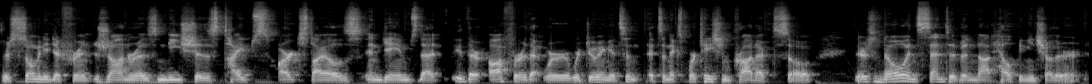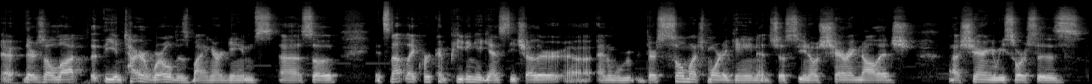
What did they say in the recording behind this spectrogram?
There's so many different genres niches types art styles in games that their offer that we're, we're doing. It's an it's an exportation product. So there's no incentive in not helping each other. Uh, there's a lot that the entire world is buying our games, uh, so it's not like we're competing against each other. Uh, and there's so much more to gain. It's just you know sharing knowledge, uh, sharing resources,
